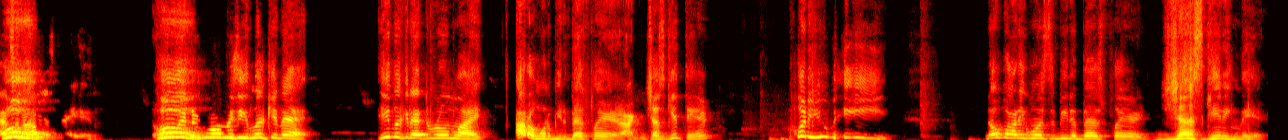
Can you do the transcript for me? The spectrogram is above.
That's what I Who? was saying. Who in the room is he looking at? He looking at the room like, I don't want to be the best player and I can just get there. What do you mean? Nobody wants to be the best player just getting there.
